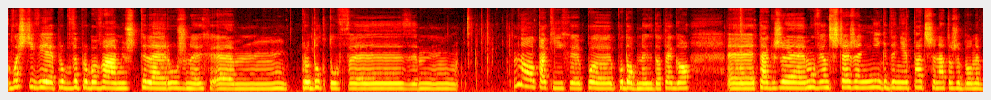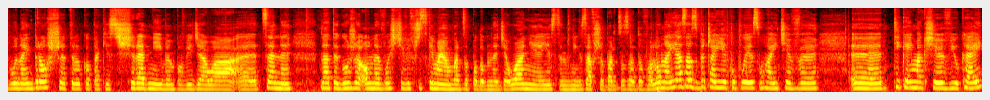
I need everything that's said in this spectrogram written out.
Właściwie prób- wypróbowałam już tyle różnych produktów no takich y, po, podobnych do tego. E, Także mówiąc szczerze, nigdy nie patrzę na to, żeby one były najdroższe, tylko takie średniej bym powiedziała e, ceny, dlatego że one właściwie wszystkie mają bardzo podobne działanie. Jestem z nich zawsze bardzo zadowolona. Ja zazwyczaj je kupuję, słuchajcie, w e, TK Maxie w UK, e,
